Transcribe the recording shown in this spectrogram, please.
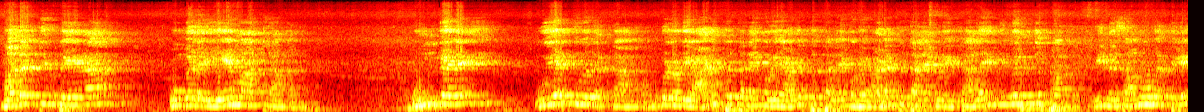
மதத்தின் பெயரால் உங்களை ஏமாற்றாமல் உங்களை உயர்த்துவதற்காக உங்களுடைய அடுத்த தலைமுறை அடுத்த தலைமுறை அடுத்த தலைமுறை தலைநிமிர்ந்து ப- இந்த சமூகத்திலே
